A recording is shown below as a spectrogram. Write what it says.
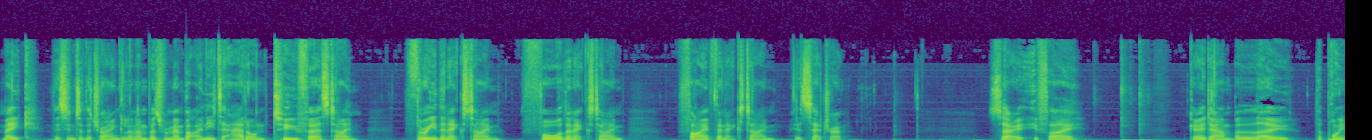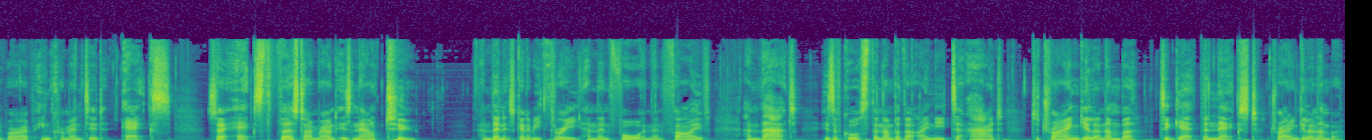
make this into the triangular numbers, remember I need to add on 2 first time, 3 the next time, 4 the next time, 5 the next time, etc. So if I go down below the point where I've incremented x, so x the first time round is now 2, and then it's going to be 3, and then 4, and then 5, and that is of course the number that I need to add to triangular number to get the next triangular number.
